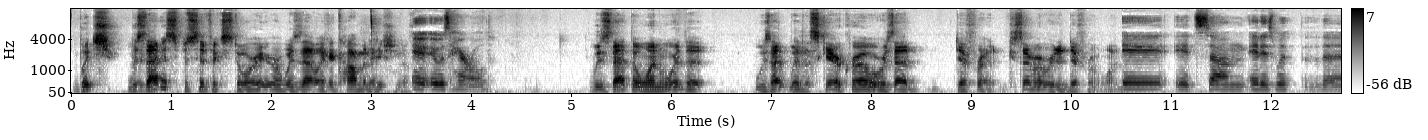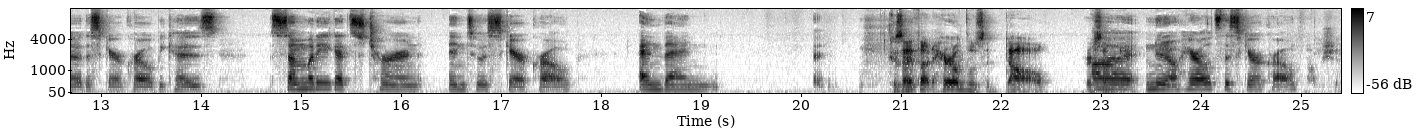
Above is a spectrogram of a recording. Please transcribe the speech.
which was that a specific story or was that like a combination of It, it was Harold. Was that the one where the was that with a scarecrow or was that different? Cuz I remember a different one. It, it's um it is with the the scarecrow because somebody gets turned into a scarecrow and then Cuz I thought Harold was a doll or something. uh no no Harold's the scarecrow oh shit.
